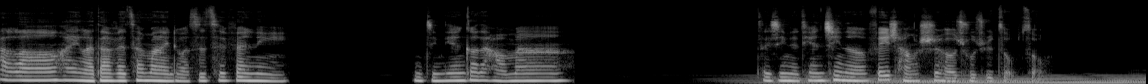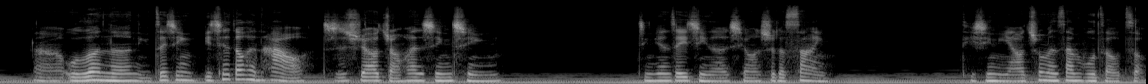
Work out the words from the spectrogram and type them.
Hello，欢迎来到 Vitamind，我是 Tiffany。你今天过得好吗？最近的天气呢，非常适合出去走走。那无论呢，你最近一切都很好，只是需要转换心情。今天这一集呢，希望是个 sign，提醒你要出门散步走走。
